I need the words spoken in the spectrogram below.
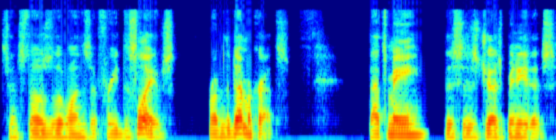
since those are the ones that freed the slaves from the Democrats. That's me. This is Judge Benitez.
